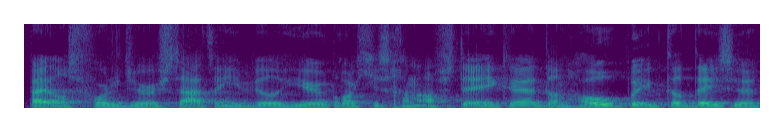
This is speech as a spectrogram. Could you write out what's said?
bij ons voor de deur staat en je wil hier rotjes gaan afsteken, dan hoop ik dat deze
